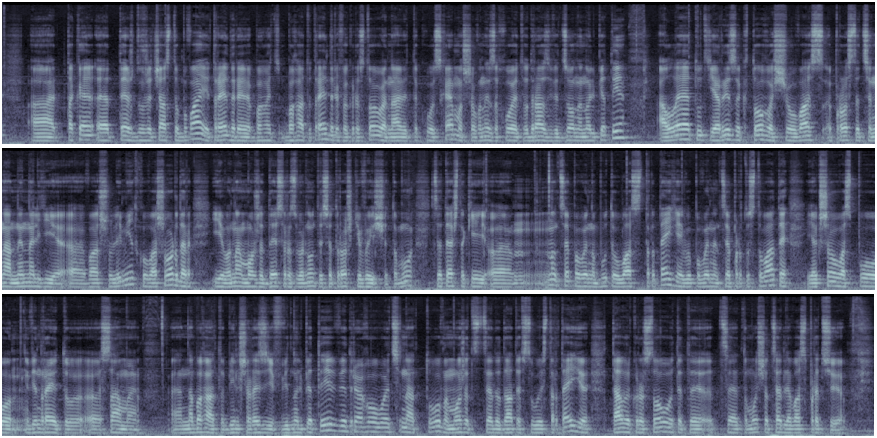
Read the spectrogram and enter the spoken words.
Таке е, теж дуже часто буває. Трейдери, багато трейдерів використовує навіть таку схему, що вони заходять одразу від зони 0,5, але тут є ризик того, що у вас просто ціна не нальє е, вашу лімітку, ваш ордер, і вона може десь розвернутися трошки вище. Тому це теж такий, е, ну це повинна бути у вас стратегія, ви повинні це протестувати. Якщо у вас по вінрейту саме набагато більше разів від 0,5 відреаговує ціна, то ви можете це додати в свою стратегію та використовувати це, тому що це для вас працює.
